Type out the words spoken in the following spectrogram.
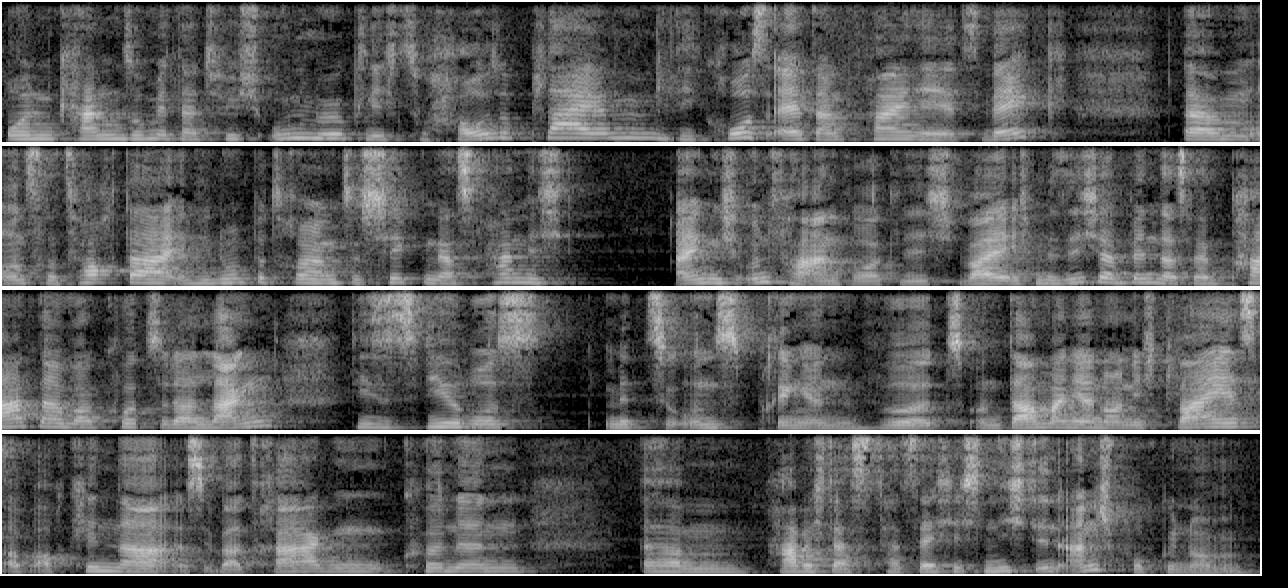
und kann somit natürlich unmöglich zu Hause bleiben. Die Großeltern fallen ja jetzt weg. Ähm, unsere Tochter in die Notbetreuung zu schicken, das fand ich eigentlich unverantwortlich, weil ich mir sicher bin, dass mein Partner über kurz oder lang dieses Virus mit zu uns bringen wird. Und da man ja noch nicht weiß, ob auch Kinder es übertragen können, ähm, habe ich das tatsächlich nicht in Anspruch genommen.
